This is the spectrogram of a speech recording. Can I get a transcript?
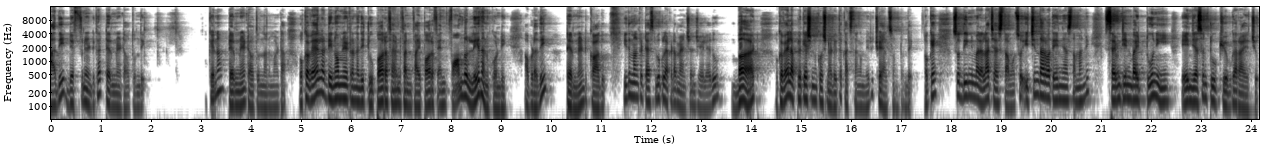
అది డెఫినెట్గా టెర్మినేట్ అవుతుంది. ఓకేనా? టెర్మినేట్ అవుతుందన్నమాట. ఒకవేళ డినామినేటర్ అనేది two power of N five five power of N ఫామ్లో లేదనుకోండి అప్పుడు అది టెర్మినెంట్ కాదు. ఇది మనకి టెక్స్ట్ బుక్లో ఎక్కడ మెన్షన్ చేయలేదు. బట్ ఒకవేళ అప్లికేషన్ క్వశ్చన్ అడిగితే ఖచ్చితంగా మీరు చేయాల్సి ఉంటుంది. ఓకే? సో దీన్ని మరి ఎలా చేస్తాము? సో ఇచ్చిన తర్వాత ఏం చేస్తామండి? సెవెంటీన్ బై టూని ఏం చేస్తాం? టూ క్యూబ్గా రాయొచ్చు.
